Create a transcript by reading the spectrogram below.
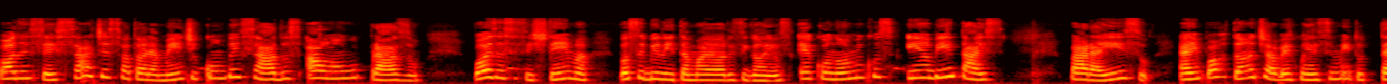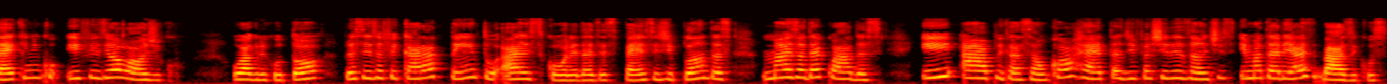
podem ser satisfatoriamente compensados a longo prazo pois esse sistema possibilita maiores ganhos econômicos e ambientais. Para isso, é importante haver conhecimento técnico e fisiológico. O agricultor precisa ficar atento à escolha das espécies de plantas mais adequadas e à aplicação correta de fertilizantes e materiais básicos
